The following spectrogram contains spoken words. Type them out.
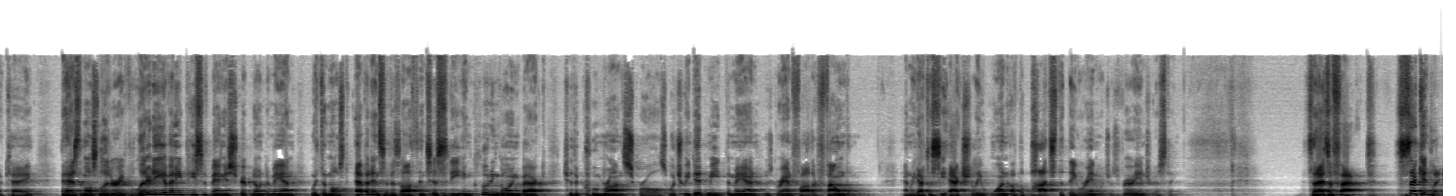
Okay? It has the most literary validity of any piece of manuscript known to man, with the most evidence of his authenticity, including going back to the Qumran scrolls, which we did meet the man whose grandfather found them. And we got to see actually one of the pots that they were in, which was very interesting. So that's a fact. Secondly,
